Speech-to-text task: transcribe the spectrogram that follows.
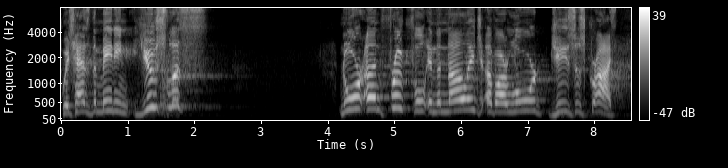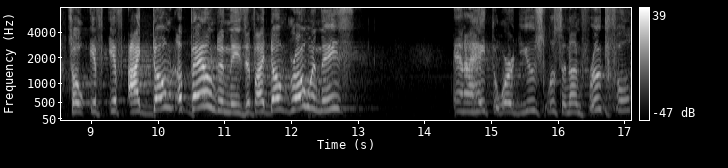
which has the meaning useless, nor unfruitful in the knowledge of our Lord Jesus Christ. So if, if I don't abound in these, if I don't grow in these, and I hate the word useless and unfruitful.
